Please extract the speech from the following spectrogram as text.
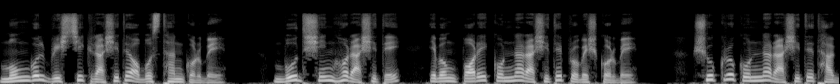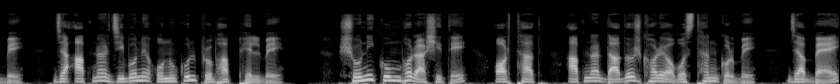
মঙ্গল বৃশ্চিক রাশিতে অবস্থান করবে। বুধ সিংহ রাশিতে এবং পরে কন্যা রাশিতে প্রবেশ করবে। শুক্র কন্যা রাশিতে থাকবে, যা আপনার জীবনে অনুকূল প্রভাব ফেলবে। শনি কুম্ভ রাশিতে, অর্থাৎ আপনার দ্বাদশ ঘরে অবস্থান করবে, যা ব্যয়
